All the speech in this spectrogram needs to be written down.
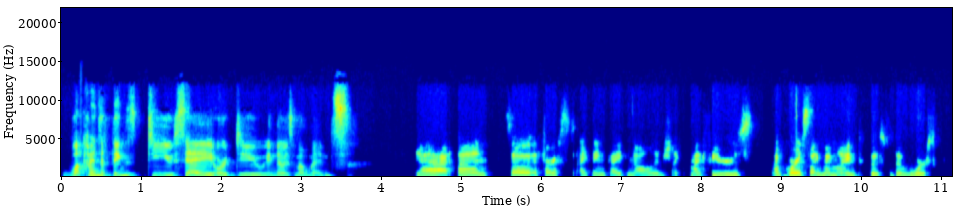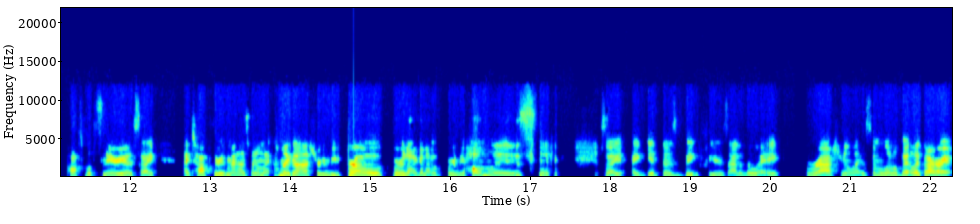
what kinds of things do you say or do in those moments? Yeah. Um. So at first, I think I acknowledge like my fears. Of course, like my mind goes to the worst possible scenario. So I I talk through with my husband. I'm like, oh my gosh, we're gonna be broke. We're not gonna, we're gonna be homeless. so I, I get those big fears out of the way, rationalize them a little bit. Like, all right,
